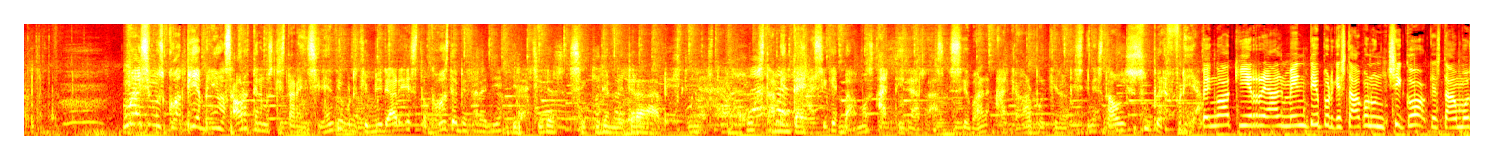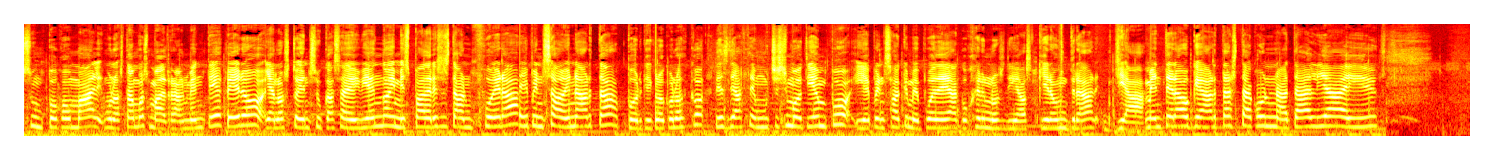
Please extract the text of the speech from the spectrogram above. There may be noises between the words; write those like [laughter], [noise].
Máximo Squad, bienvenidos. Ahora tenemos que estar en silencio porque mirar esto. Acabamos de empezar allí y las chicas se quieren meter a la piscina. Están justamente ahí. Así que vamos a tirarlas. Se van a acabar porque la piscina está hoy súper fría. Vengo aquí realmente porque estaba con un chico que estábamos un poco mal. Bueno, estamos mal realmente, pero ya no estoy en su casa viviendo y mis padres están fuera. He pensado en Arta porque lo conozco desde hace muchísimo tiempo y he pensado que me puede acoger unos días. Quiero entrar ya. Me he enterado que Arta está con Natalia y...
